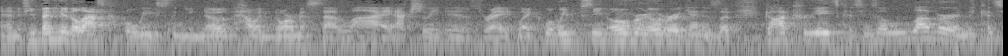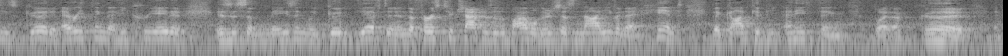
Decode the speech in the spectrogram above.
And if you've been here the last couple weeks, then you know how enormous that lie actually is, right? Like what we've seen over and over again is that God creates because He's a lover and because He's good, and everything that He created is this amazingly good gift. And in the first two chapters of the Bible, there's just not even a hint that God could be anything but a good and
